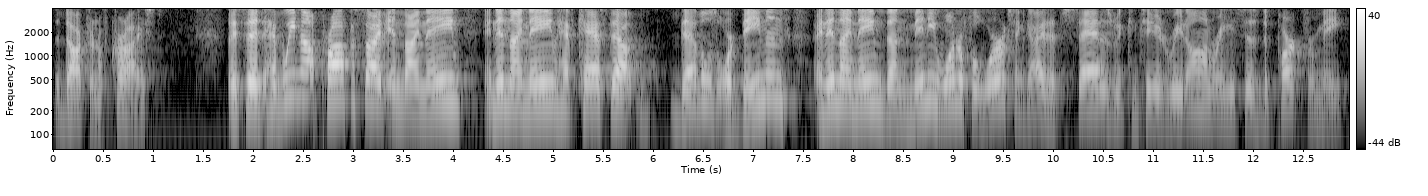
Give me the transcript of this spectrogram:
the doctrine of Christ. They said, Have we not prophesied in thy name, and in thy name have cast out devils or demons, and in thy name done many wonderful works? And guys, it's sad as we continue to read on where he says, Depart from me.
